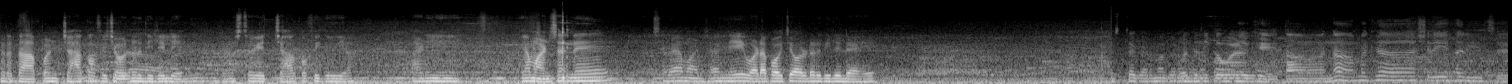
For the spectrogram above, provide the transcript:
तर आता आपण चहा कॉफीची ऑर्डर दिलेली आहे. मस्त चहा कॉफी घेऊया. आणि या माणसाने सगळ्या माणसांनी वडापावची ऑर्डर दिलेली आहे. मस्त गरमागरम बदली. कवळ घेता नाम घ्या श्री हरीचे.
